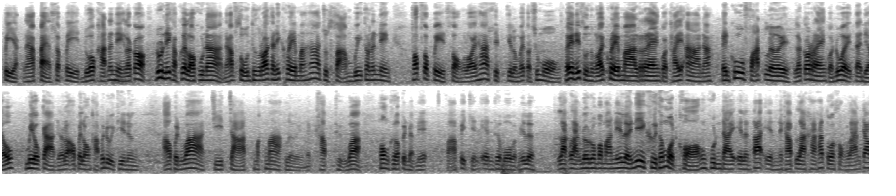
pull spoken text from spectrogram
เปียกนะ8สปีดดูอัลคัตนั่นเอง แล้วก็รุ่นนี้ขับเคลื่อนล้อคู่หน้านะครับ0ถึง100คันนี้เคลมมา 5.3 วิเท่านั้นเองท็อปสปีด 250 กิโลเมตรต่อชั่วโมง เฮ้ย อันนี้0ถึง100 เคลมมาแรงกว่าไทอาร์นะ เป็นคู่ฟัดเลย แล้วก็แรงกว่าด้วย แต่เดี๋ยวมีโอกาสเดี๋ยวเราเอาไปลองขับให้ดูอีกทีนึง เอาเป็นว่าจีจาร์ดมาก ๆ เลยนะครับ ถือว่าห้องเครือเป็นแบบนี้ ฝาปิดเขียน N เทอร์โบแบบนี้เลย หลัก ๆ โดยรวมประมาณนี้เลย นี่คือทั้งหมดของ Hyundai Elantra N นะครับ ราคาค่าตัว 2 9 9 9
